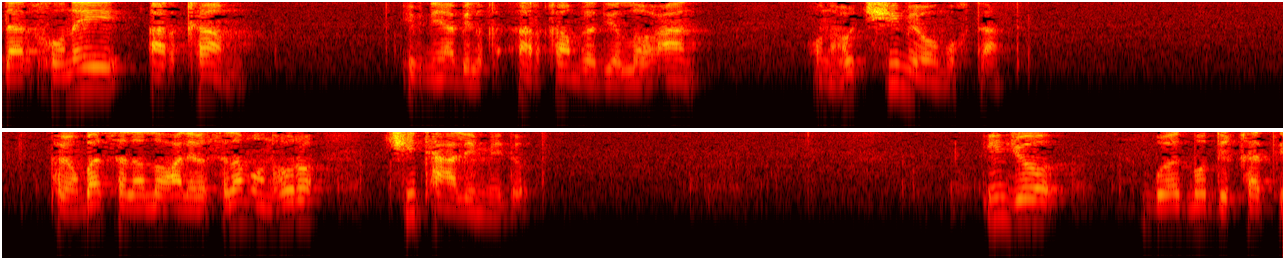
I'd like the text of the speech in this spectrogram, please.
در خانه ارقم ابن ابی ارقم رضی الله عنه. آنها چی می آموختند پیامبر صلی الله علیه و سلم آنها را چی تعلیم می‌داد؟ اینجا باید ما دقت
